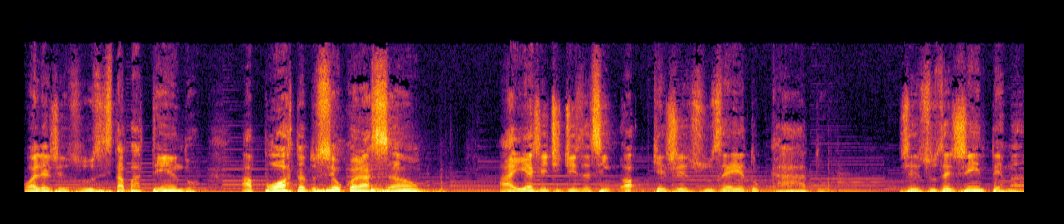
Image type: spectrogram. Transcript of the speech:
Olha, Jesus está batendo a porta do seu coração. Aí a gente diz assim, ó, que Jesus é educado. Jesus é gentleman.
